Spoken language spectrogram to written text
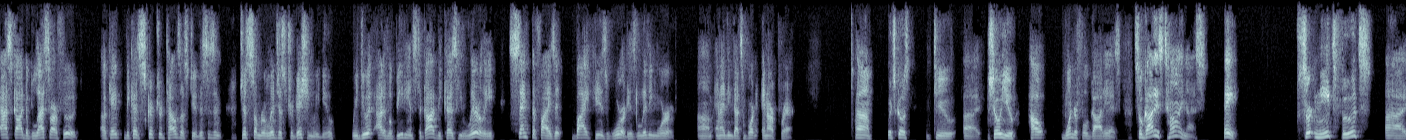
ask God to bless our food. Okay. Because scripture tells us to. This isn't just some religious tradition we do. We do it out of obedience to God because He literally sanctifies it by His word, His living word. Um, and I think that's important in our prayer, um, which goes to uh, show you how wonderful God is. So God is telling us, hey, certain meats, foods, uh,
